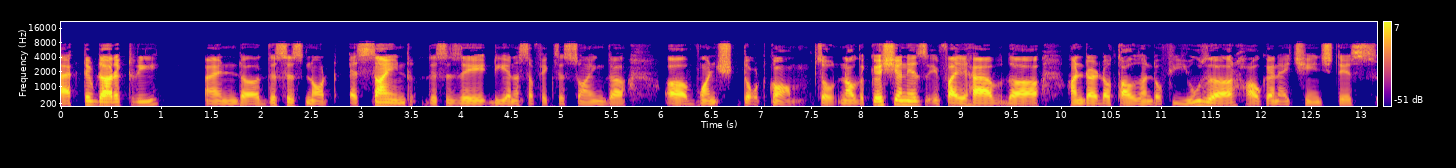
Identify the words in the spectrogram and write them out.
Active Directory and uh, this is not assigned. This is a DNS suffix is showing the uh, so now the question is if I have the hundred or thousand of user how can I change this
